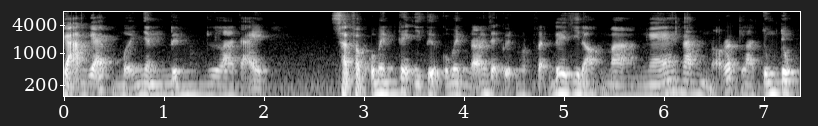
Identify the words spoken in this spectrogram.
gán ghép mới nhận định là cái sản phẩm của mình cái ý tưởng của mình nó đang giải quyết một vấn đề gì đó mà nghe rằng nó rất là chung chung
